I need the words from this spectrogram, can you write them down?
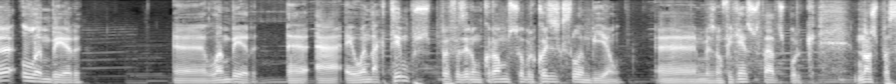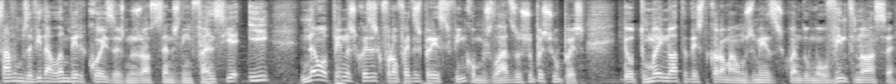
Agora, lamber. Ah, lamber. Ah, ah, eu ando há tempos para fazer um cromo sobre coisas que se lambiam. Ah, mas não fiquem assustados, porque nós passávamos a vida a lamber coisas nos nossos anos de infância e não apenas coisas que foram feitas para esse fim, como gelados ou chupa-chupas. Eu tomei nota deste cromo há uns meses, quando uma ouvinte nossa,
